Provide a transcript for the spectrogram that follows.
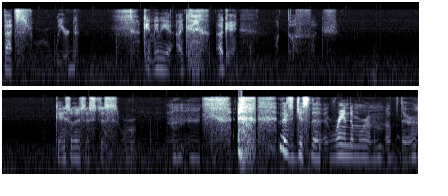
That's weird. Okay, maybe I can... Okay. What the fudge? Okay, so there's this... this there's just the random room up there.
